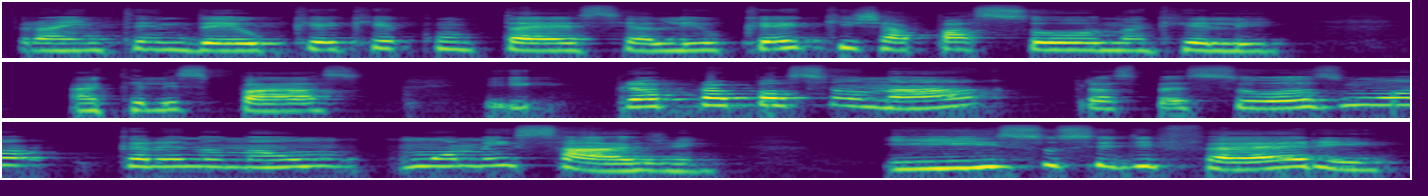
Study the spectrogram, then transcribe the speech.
para entender o que que acontece ali, o que que já passou naquele aquele espaço e para proporcionar para as pessoas uma, querendo ou não, uma mensagem. E isso se difere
